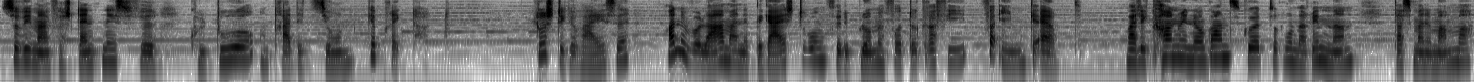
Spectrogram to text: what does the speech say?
sowie mein Verständnis für Kultur und Tradition geprägt hat. Lustigerweise habe auch meine Begeisterung für die Blumenfotografie von ihm geerbt, weil ich kann mich noch ganz gut daran erinnern, dass meine Mama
